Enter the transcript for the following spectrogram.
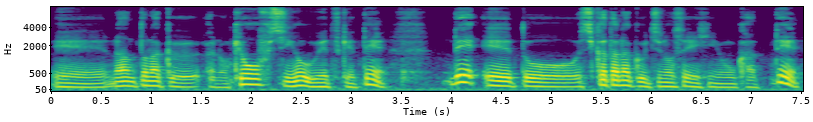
えーなんとなくあの恐怖心を植え付けてで、えー、と仕方なくうちの製品を買って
